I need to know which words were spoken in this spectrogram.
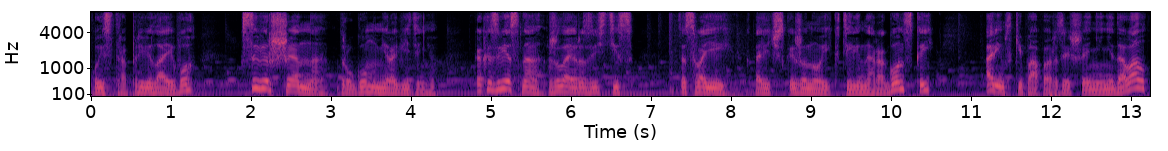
быстро привела его к совершенно другому мировидению. Как известно, желая развестись со своей католической женой Екатериной Арагонской, а римский папа разрешения не давал,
